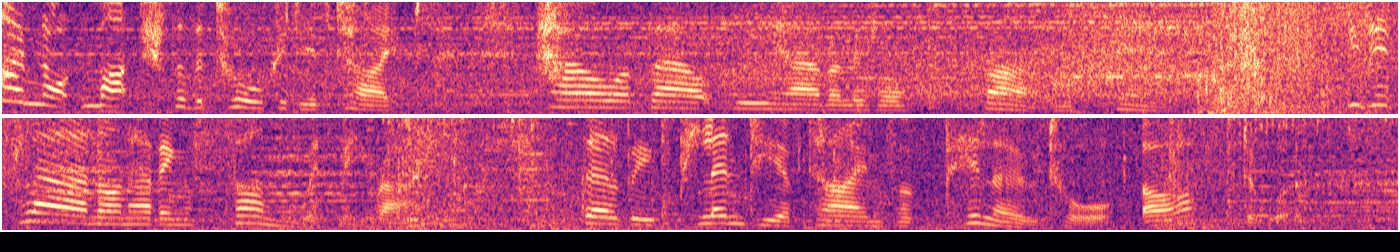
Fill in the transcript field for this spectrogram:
I'm not much for the talkative types. How about we have a little fun instead? You did plan on having fun with me, right? There'll be plenty of time for pillow talk afterwards.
